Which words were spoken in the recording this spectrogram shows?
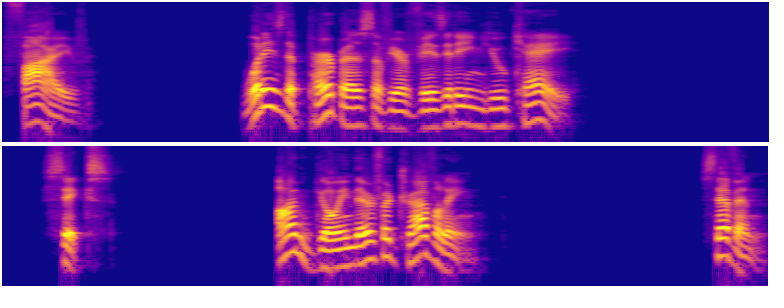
5. What is the purpose of your visit in UK? 6. I'm going there for traveling. 7.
